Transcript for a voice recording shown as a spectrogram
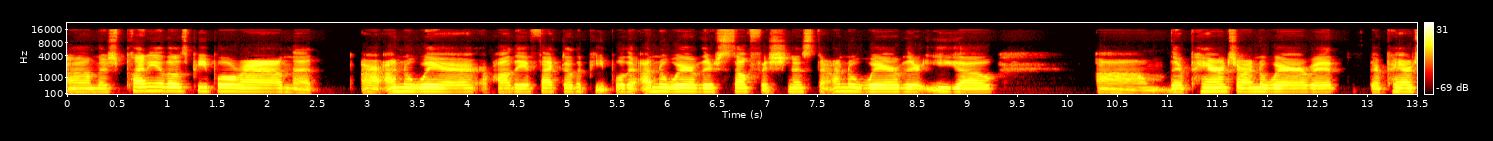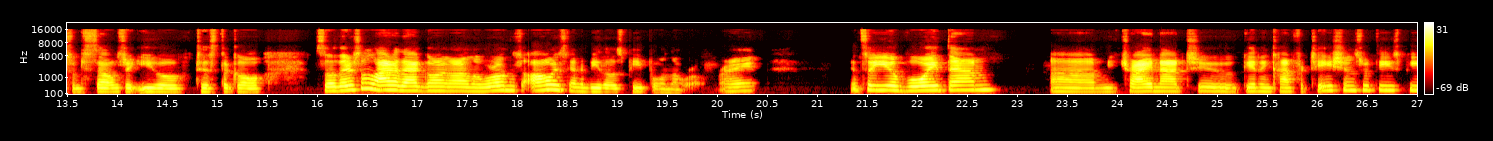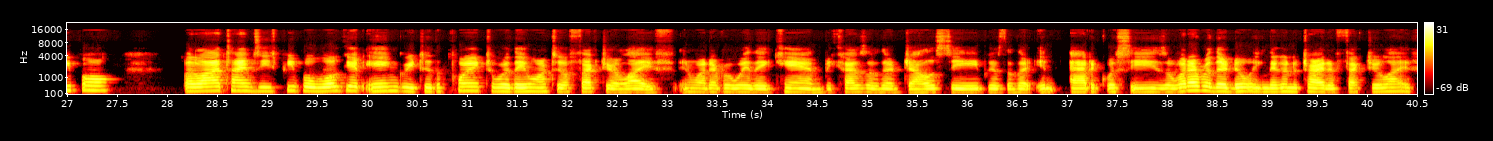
Um, there's plenty of those people around that are unaware of how they affect other people. They're unaware of their selfishness. They're unaware of their ego. Um, their parents are unaware of it. Their parents themselves are egotistical. So there's a lot of that going on in the world. There's always going to be those people in the world, right? And so you avoid them. Um, you try not to get in confrontations with these people. But a lot of times these people will get angry to the point to where they want to affect your life in whatever way they can because of their jealousy, because of their inadequacies, or whatever they're doing, they're going to try to affect your life.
